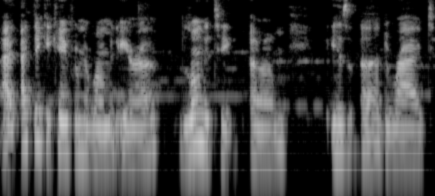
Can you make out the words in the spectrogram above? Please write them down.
I, I think it came from the Roman era. Lunatic um, is uh, derived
